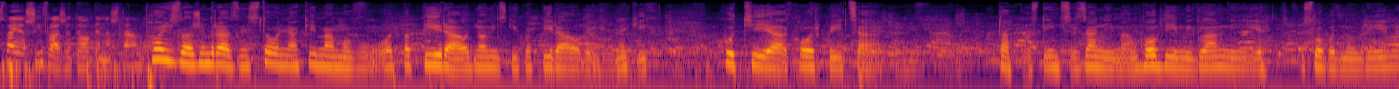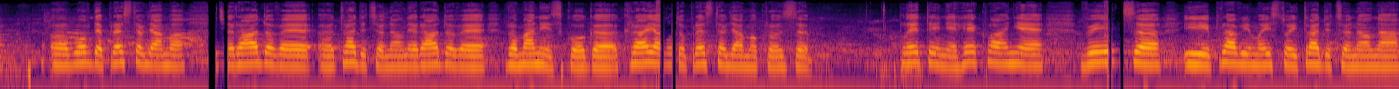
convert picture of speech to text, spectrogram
Šta još izlažete ovdje na štampu? Pa izlažem razni stolnjak, imamo od papira, od novinskih papira, ovih nekih kutija, korpica, tako s tim se zanimam, hobi mi glavni je u slobodno vrijeme. Ovdje predstavljamo radove, tradicionalne radove romanijskog kraja. To predstavljamo kroz pletenje, heklanje, E, i pravimo isto i tradicionalna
